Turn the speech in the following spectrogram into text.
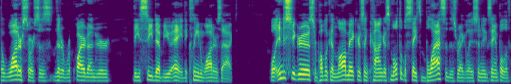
the water sources that are required under the CWA, the Clean Waters Act. Well, industry groups, Republican lawmakers in Congress, multiple states blasted this regulation, an example of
